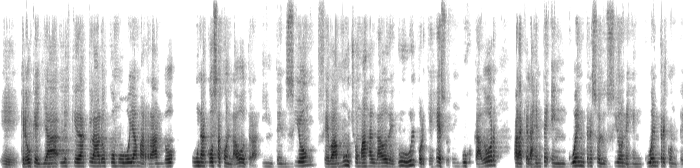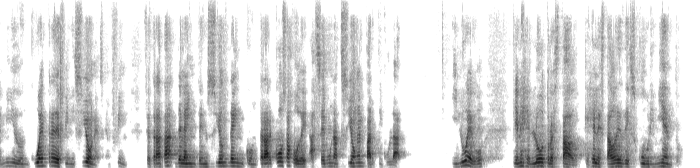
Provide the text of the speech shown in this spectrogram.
eh, creo que ya les queda claro cómo voy amarrando una cosa con la otra. Intención se va mucho más al lado de Google porque es eso, es un buscador para que la gente encuentre soluciones, encuentre contenido, encuentre definiciones, en fin. Se trata de la intención de encontrar cosas o de hacer una acción en particular. Y luego tienes el otro estado, que es el estado de descubrimiento.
